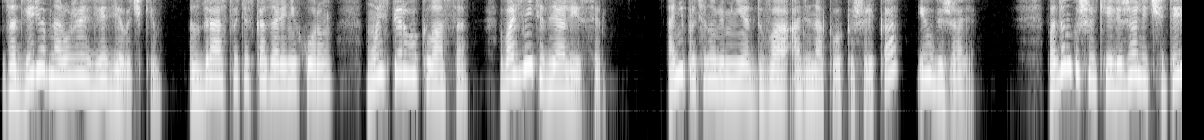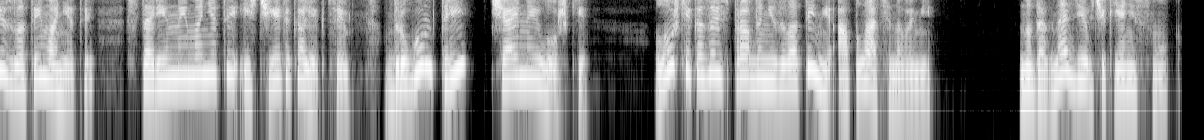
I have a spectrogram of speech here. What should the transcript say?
За дверью обнаружились две девочки. «Здравствуйте», — сказали они хором. «Мы из первого класса. Возьмите для Алисы». Они протянули мне два одинаковых кошелька и убежали. В одном кошельке лежали четыре золотые монеты, старинные монеты из чьей-то коллекции, в другом — три чайные ложки. Ложки оказались, правда, не золотыми, а платиновыми. Но догнать девочек я не смог.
